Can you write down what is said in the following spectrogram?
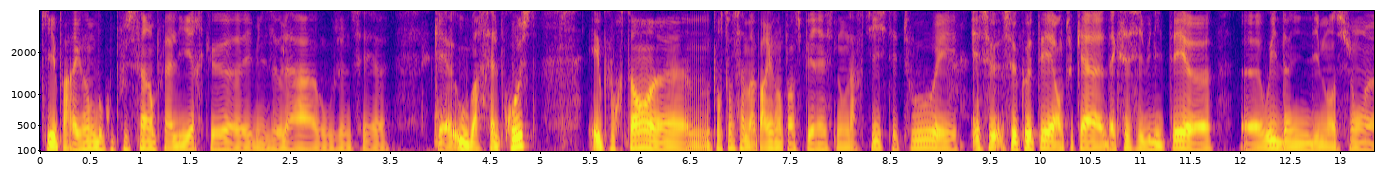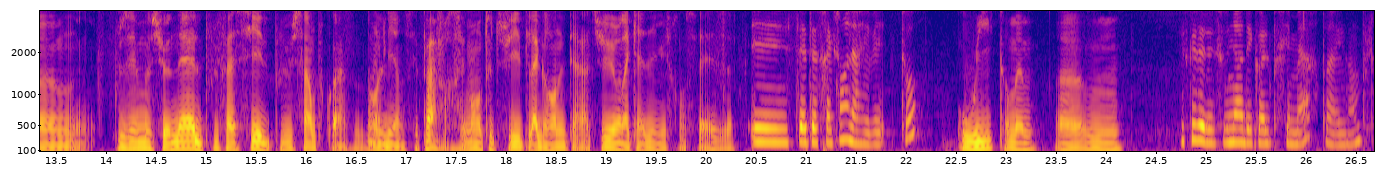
qui est par exemple beaucoup plus simple à lire que euh, Émile Zola ou je ne sais ou Marcel Proust. Et pourtant, euh, pourtant ça m'a par exemple inspiré ce nom d'artiste et tout. Et, et ce, ce côté, en tout cas, d'accessibilité, euh, euh, oui, donne une dimension plus émotionnelle, plus facile, plus simple, quoi, dans le lien. C'est pas forcément tout de suite la grande littérature, l'Académie française. Et cette attraction, elle est arrivée tôt? Oui, quand même. Est-ce que tu as des souvenirs d'école primaire, par exemple?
